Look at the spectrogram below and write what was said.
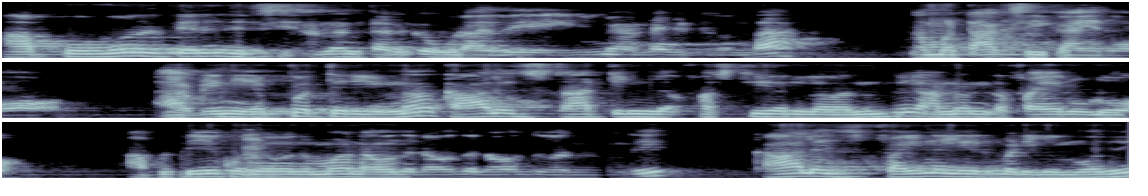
அப்போது தெரிஞ்சிருச்சு அண்ணன் இருக்க கூடாது இனிமே அண்ணன் கிட்ட இருந்தா நம்ம டாக்ஸிக் ஆயிடுவோம். அப்படின்னு எப்ப தெரியும்னா காலேஜ் ஸ்டார்டிங்ல ஃபர்ஸ்ட் இயர்ல வந்து அண்ணன் இந்த ஃபயர் விடுவோம். அப்படியே கொஞ்சம் கொஞ்சமா நவந்து நவந்து நவந்து வந்து காலேஜ் ஃபைனல் இயர் படிக்கும் போது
